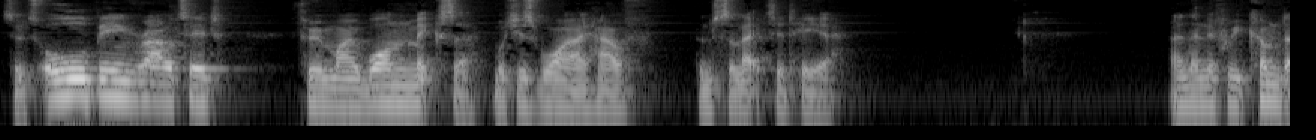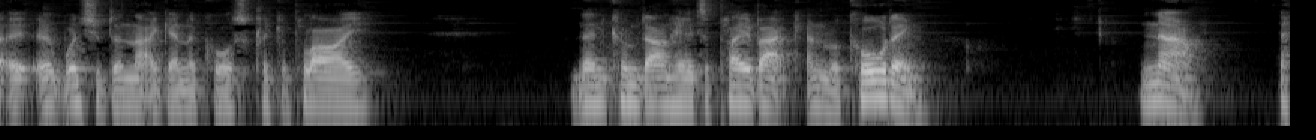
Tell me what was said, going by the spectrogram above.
So it's all being routed through my one mixer, which is why I have them selected here and then if we come down, uh, uh, once you've done that again of course click apply. Then come down here to playback and recording. Now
